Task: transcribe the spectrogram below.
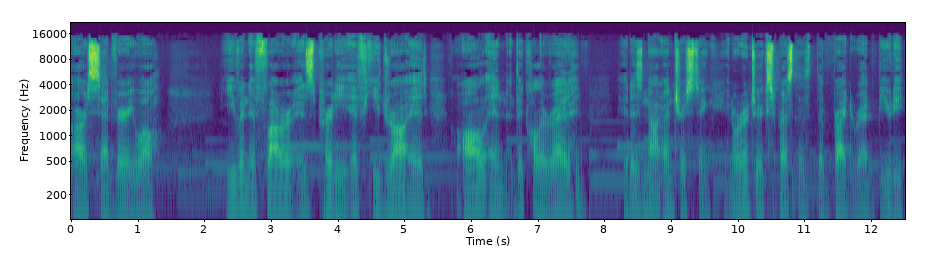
are said very well. Even if flower is pretty, if you draw it all in the color red, it is not interesting. In order to express the, the bright red beauty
